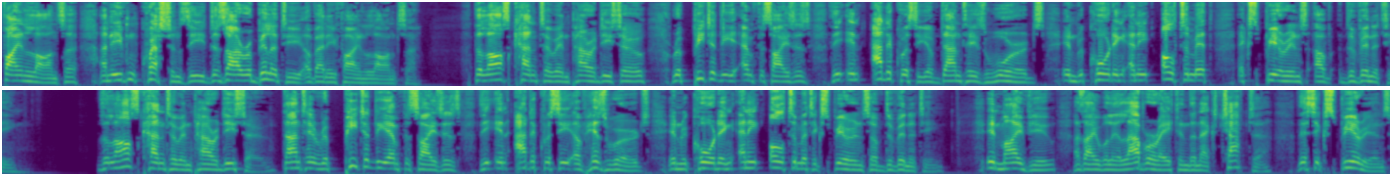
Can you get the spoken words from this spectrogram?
final answer and even questions the desirability of any final answer. The last canto in Paradiso repeatedly emphasizes the inadequacy of Dante's words in recording any ultimate experience of divinity. The last canto in Paradiso, Dante repeatedly emphasizes the inadequacy of his words in recording any ultimate experience of divinity. In my view, as I will elaborate in the next chapter, this experience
